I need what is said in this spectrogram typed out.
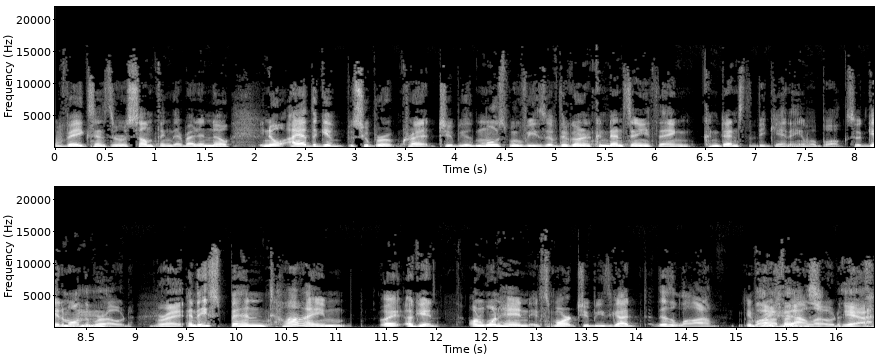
vague sense there was something there, but I didn't know. You know, I have to give super credit to because most movies, if they're going to condense anything, condense the beginning of a book, so get them on the road, Mm. right. And they spend time. Again, on one hand, it's smart too because you got there's a lot of A lot of information to download. Yeah.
